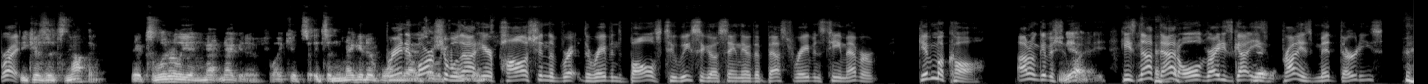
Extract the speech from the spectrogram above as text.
Right. because it's nothing. It's literally a net negative. Like it's it's a negative. one Brandon Marshall was out here polishing the the Ravens balls two weeks ago, saying they're the best Ravens team ever. Give him a call. I don't give a shit. Yeah. He's not that old, right? He's got he's probably his mid thirties.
